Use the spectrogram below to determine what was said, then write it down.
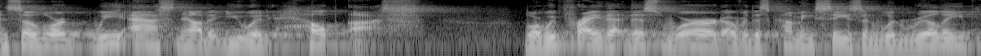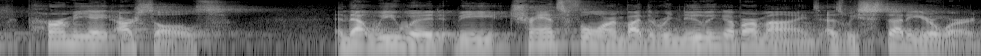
And so, Lord, we ask now that you would help us. Lord, we pray that this word over this coming season would really permeate our souls and that we would be transformed by the renewing of our minds as we study your word.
